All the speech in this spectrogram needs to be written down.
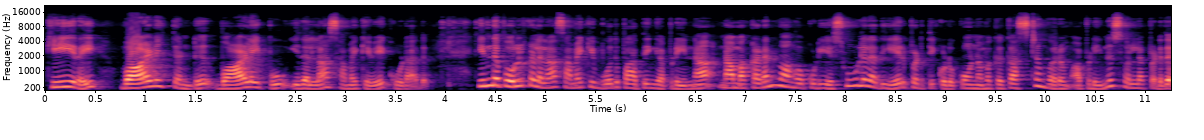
கீரை வாழைத்தண்டு வாழைப்பூ இதெல்லாம் சமைக்கவே கூடாது. இந்த பொருட்களெல்லாம் சமைக்கும் போது பார்த்தீங்க அப்படின்னா நம்ம கடன் வாங்கக்கூடிய சூழல் அது ஏற்படுத்தி கொடுக்கும் நமக்கு கஷ்டம் வரும் அப்படின்னு சொல்லப்படுது.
